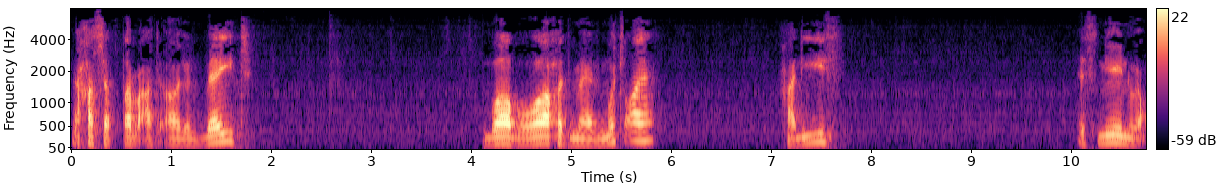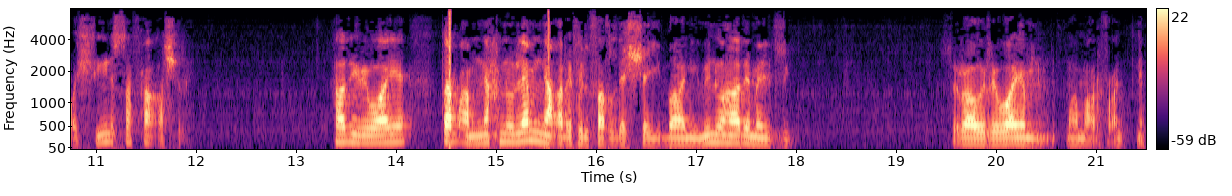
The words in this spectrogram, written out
بحسب طبعة آل البيت. باب واحد من المتعة. حديث 22 صفحة 10 هذه رواية طبعا نحن لم نعرف الفضل الشيباني منه هذا ما ندري راوي الرواية ما معرف عندنا.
